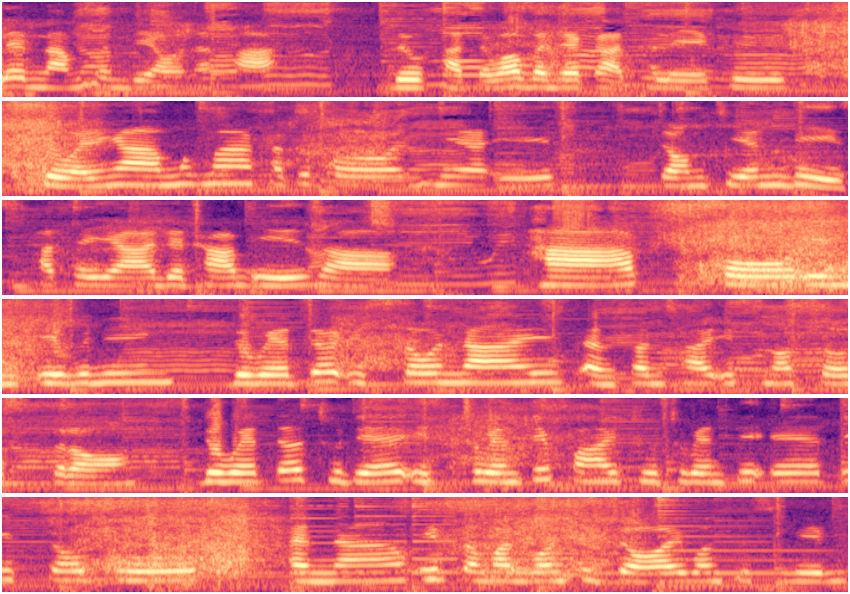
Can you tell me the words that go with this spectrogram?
เล่นน้ำคนเดียวนะคะ ดูค่ะแต่ว่าบรรยากาศทะเลคือ สวยงามมากๆค่ะทุกคน Here is จอมเทียนบีชพัทยา The time is uh, half four in evening The weather is so nice and sunshine is not so strong The weather today is 25 to 28 It's so good and now if someone wants to join want to swim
